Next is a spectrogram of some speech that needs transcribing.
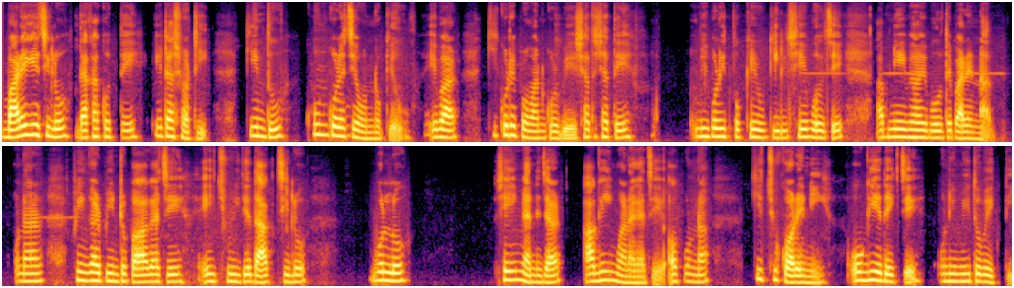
বাড়ি গেছিল দেখা করতে, এটা সঠিক। কিন্তু খুন করেছে অন্য কেউ। এবার কি করে প্রমাণ করবে? সাথে সাথে বিপরীত পক্ষের উকিল, সে বলছে, আপনি এইভাবে বলতে পারেন না। ওনার ফিঙ্গারপ্রিন্টও পাওয়া গেছে। এই ছুরিতে দাগ ছিল। বলল সেই ম্যানেজার আগেই মারা গেছে। অপর্ণা কিচ্ছু করেনি। ও গিয়ে দেখছে উনি মৃত ব্যক্তি।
